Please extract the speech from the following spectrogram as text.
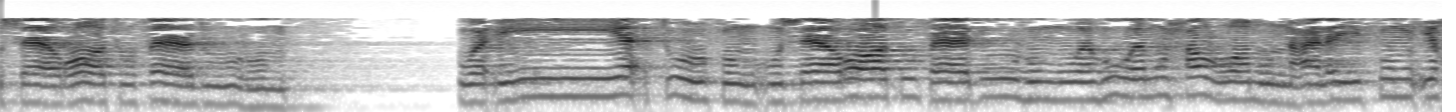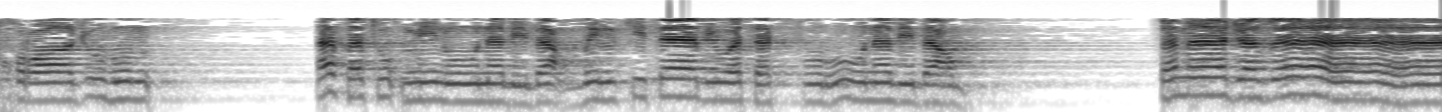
أُسَارَى تُفَادُوهُمْ وَإِن يَأْتُوكُمْ أُسَارَى تُفَادُوهُمْ وَهُوَ مُحَرَّمٌ عَلَيْكُمْ إِخْرَاجُهُمْ أَفَتُؤْمِنُونَ بِبَعْضِ الْكِتَابِ وَتَكْفُرُونَ بِبَعْضٍ فَمَا جَزَاءُ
